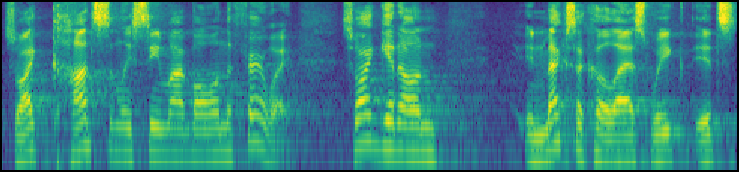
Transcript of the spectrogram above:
So I constantly see my ball in the fairway. So I get on in Mexico last week, it's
